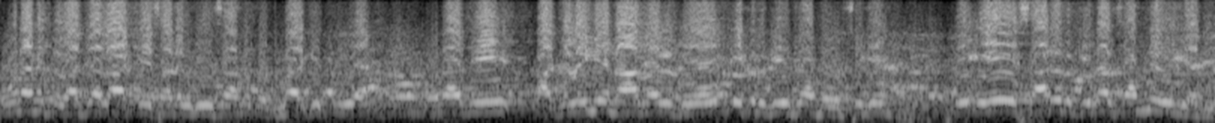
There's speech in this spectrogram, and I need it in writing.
ਉਹਨਾਂ ਨੇ ਦਰਵਾਜ਼ਾ ਲਾ ਕੇ ਸਾਡੇ ਵਕੀਲ ਸਾਹਿਬ ਨੂੰ ਕੁੱਟਮਾਰ ਕੀਤੀ ਹੈ। ਉਹਨਾਂ ਦੀ ਪੱਗ ਲਈਏ ਨਾਲ ਨਾਲ ਦੋ, ਇੱਕ ਵਕੀਲ ਸਾਹਿਬ ਹੋਰ ਸੀਗੇ। ਤੇ ਇਹ ਸਾਰੇ ਵਕੀਲਾਂ ਸਾਹਮਣੇ ਹੋਈ ਹੈ ਜੀ।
